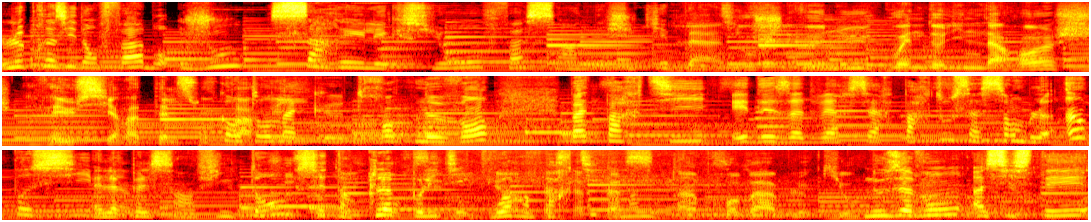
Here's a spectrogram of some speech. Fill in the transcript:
Le président Fabre joue sa réélection face à un échiquier La politique. nouvelle venue, Gwendoline Laroche, réussira-t-elle son Quand on n'a que 39 ans, pas de parti et des adversaires partout, ça semble impossible. Elle appelle ça un think tank, c'est un club politique, voire un parti improbable qui Nous avons assisté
